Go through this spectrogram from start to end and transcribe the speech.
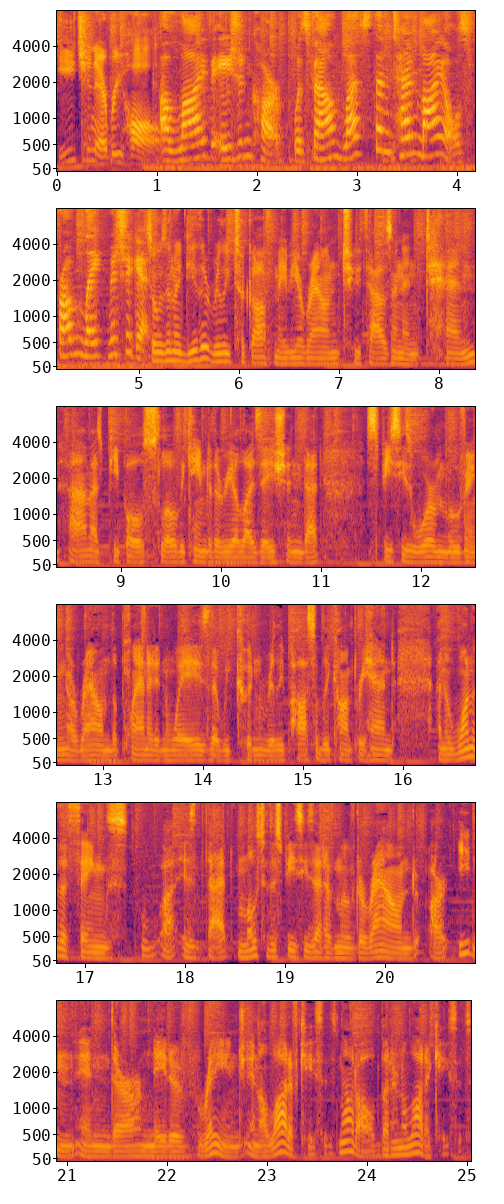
each and every haul. A live Asian carp was found less than 10 miles from Lake Michigan. So it was an idea that really took off maybe around 2010 um, as people slowly came to the realization that species were moving around the planet in ways that we couldn't really possibly comprehend. And one of the things uh, is that most of the species that have moved around are eaten in their native range in a lot of cases. Not all, but in a lot of cases.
